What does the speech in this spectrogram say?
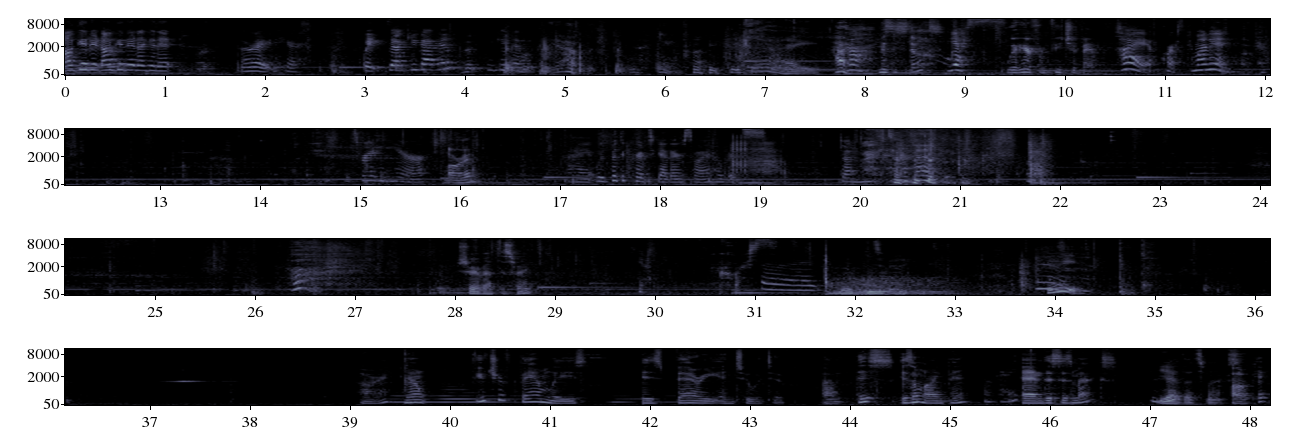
I'll get it. I'll get it. I'll get it. All right, here. Wait, Zach, you got him? You get him. Yeah, but. Hey. Hi, ah. Mrs. Stokes. Yes. We're here from Future Families. Hi. Of course. Come on in. Okay. It's right in here. All right. I, we put the crib together, so I hope it's done right. Sure about this, right? Yeah, of course. It's fine. Hey. All right. Now, Future Families is very intuitive. Um, this is a mind pin, Okay. and this is Max. Yeah, that's Max. Okay.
